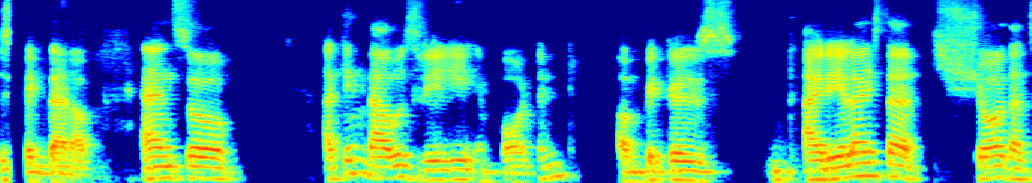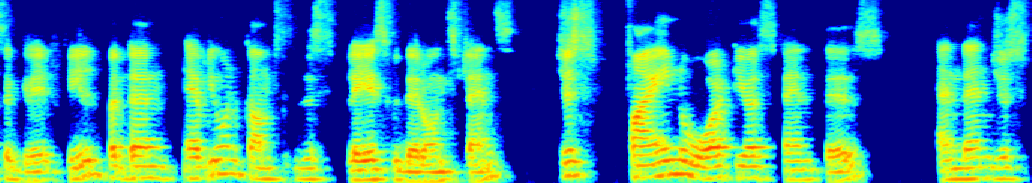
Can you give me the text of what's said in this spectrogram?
Just pick that up. And so I think that was really important uh, because I realized that sure that's a great field, but then everyone comes to this place with their own strengths. Just find what your strength is and then just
